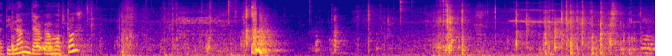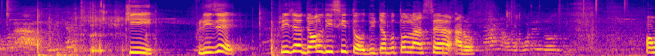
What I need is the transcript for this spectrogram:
ধুইয়া দিলাম, জায়গা মতন। কি? ফ্রিজে? ফ্রিজে জল দিছি তো, দুইটা বোতল আছে আরও। অগ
